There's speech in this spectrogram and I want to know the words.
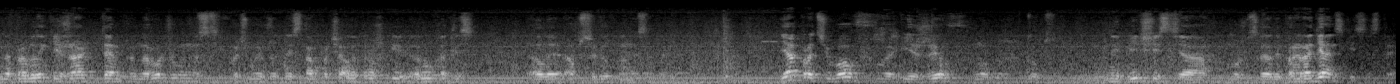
І на превеликий жаль, темпи народжуваності, хоч ми вже десь там почали трошки рухатись, але абсолютно не задовільні. Я працював і жив ну, тут не більшість, а можу сказати, при радянській системі.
